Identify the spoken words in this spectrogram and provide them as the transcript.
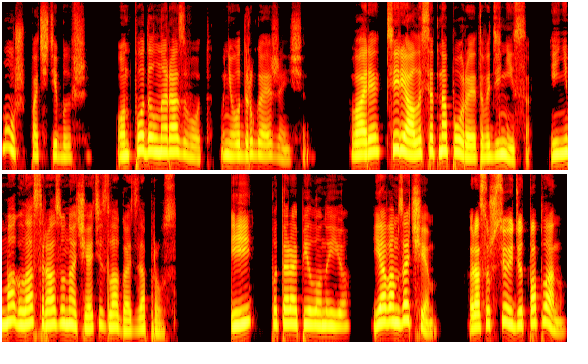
Муж, почти бывший. Он подал на развод, у него другая женщина. Варя терялась от напора этого Дениса и не могла сразу начать излагать запрос. «И?» — поторопил он ее. «Я вам зачем? Раз уж все идет по плану».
